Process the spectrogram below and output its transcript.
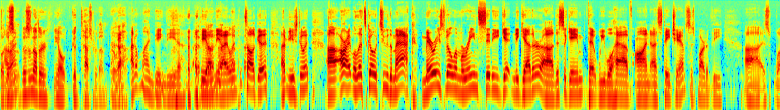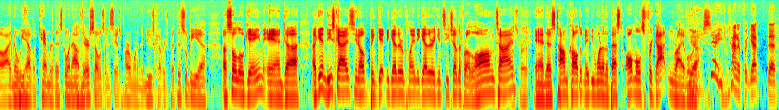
But All this, right. is, this is another you know good test for them. early on. I don't mind being the uh, be on the island. It's all good. I'm used to it. Uh, all right, well, let's go to the MAC. Marysville and Marine City getting together. Uh, this is a game that we will have on uh, State Champs as part of the. Uh, as well, I know we have a camera that's going out there, so I was going to say as part of one of the news coverage, but this will be a, a solo game. And uh, again, these guys, you know, have been getting together and playing together against each other for a long time. That's right. And as Tom called it, maybe one of the best, almost forgotten rivalries. Yeah, you kind of forget that.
